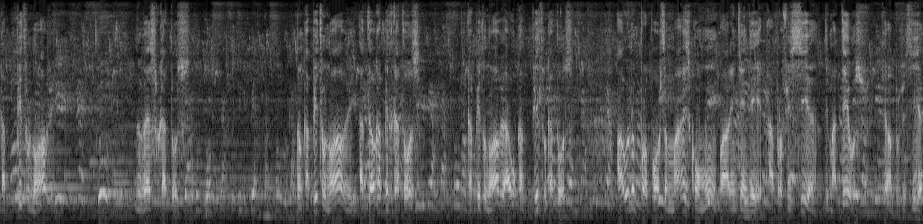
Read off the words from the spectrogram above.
capítulo 9, no verso 14 no capítulo 9 até o capítulo 14. Capítulo 9 ao capítulo 14. A única proposta mais comum para entender a profecia de Mateus, que é uma profecia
